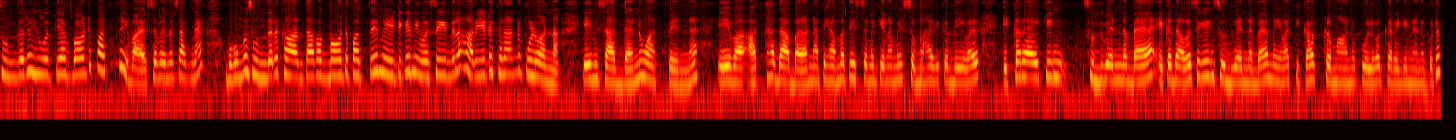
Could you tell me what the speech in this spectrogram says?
සුන්දර යුවතියක් බවට පත්වේ. වයස වෙනසක් නෑ. බොහොම සුන්දර කාන්තාවක් බවට පත්වේ. මේ ටික නිවසේ ඉඳලා හරියට කරන්න පුළුවන් නම්. ඒ නිසා දැනුවත් වෙන්න. ඒවා අත්හදා බලන්න. අපි හැමතිස්සෙම කියන මේ ස්වභාවික දේවල් එක රැයකින් සුදු වෙන්න බෑ. එක දවසකින් සුදු වෙන්න බෑ. මේවා ටිකක් ක්‍රමානුකූලව කරගෙන යනකොට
